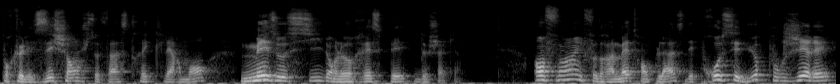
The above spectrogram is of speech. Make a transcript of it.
pour que les échanges se fassent très clairement, mais aussi dans le respect de chacun. Enfin, il faudra mettre en place des procédures pour gérer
